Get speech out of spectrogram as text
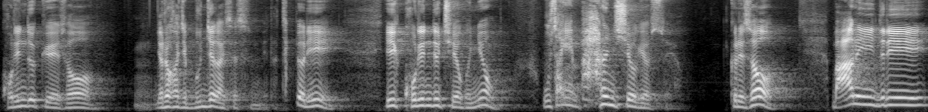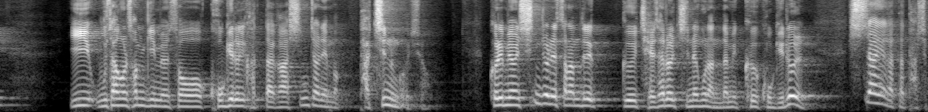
고린도 교회에서 여러 가지 문제가 있었습니다. 특별히 이 고린도 지역은요, 우상이 많은 지역이었어요. 그래서 많은 이들이 이 우상을 섬기면서 고기를 갖다가 신전에 막 바치는 거죠. 그러면 신전의 사람들이 그 제사를 지내고 난 다음에 그 고기를 시장에 갖다 다시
